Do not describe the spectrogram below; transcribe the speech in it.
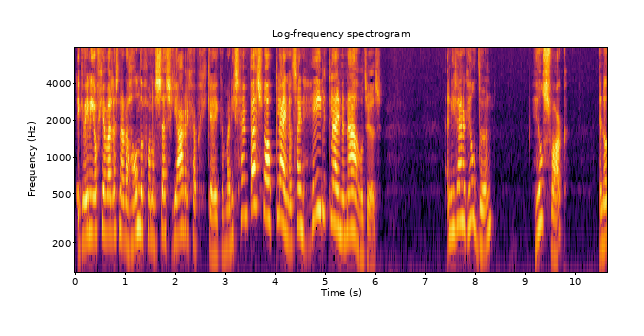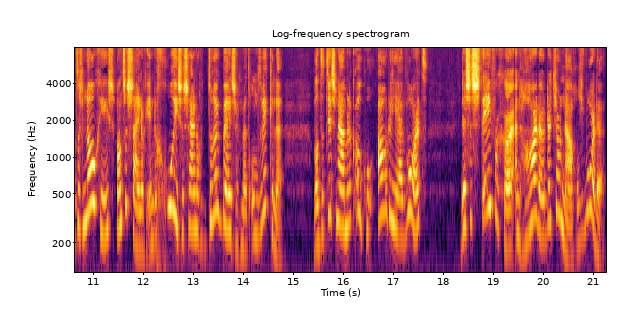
Ik weet niet of je wel eens naar de handen van een zesjarige hebt gekeken, maar die zijn best wel klein. Dat zijn hele kleine nageltjes. En die zijn ook heel dun, heel zwak. En dat is logisch, want ze zijn nog in de groei. Ze zijn nog druk bezig met ontwikkelen. Want het is namelijk ook hoe ouder jij wordt, des te steviger en harder dat jouw nagels worden.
